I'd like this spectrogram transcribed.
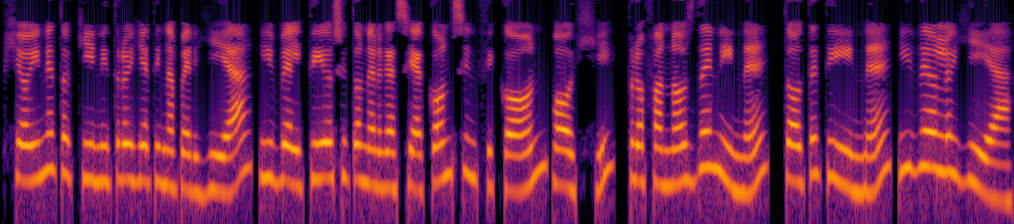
Ποιο είναι το κίνητρο για την απεργία, η βελτίωση των εργασιακών συνθήκων, όχι, προφανώς δεν είναι, τότε τι είναι, ιδεολογία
